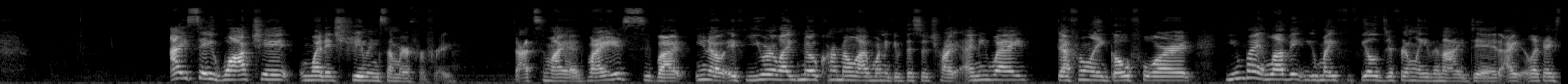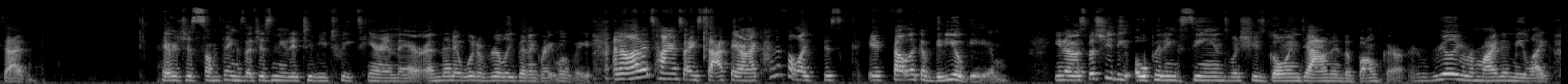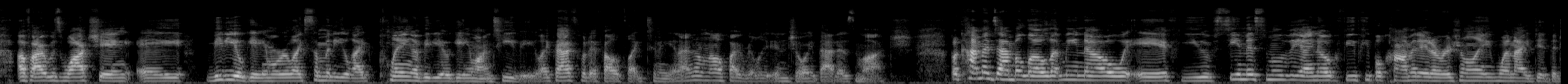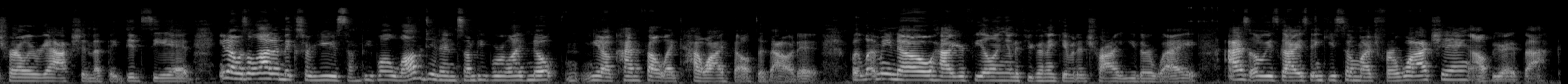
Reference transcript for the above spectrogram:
I say watch it when it's streaming somewhere for free. That's my advice. But, you know, if you're like, no, Carmela, I want to give this a try anyway, definitely go for it. You might love it. You might feel differently than I did. I Like I said, there's just some things that just needed to be tweaked here and there and then it would have really been a great movie and a lot of times i sat there and i kind of felt like this it felt like a video game you know, especially the opening scenes when she's going down in the bunker. It really reminded me like if I was watching a video game or like somebody like playing a video game on TV. Like that's what it felt like to me. And I don't know if I really enjoyed that as much. But comment down below. Let me know if you've seen this movie. I know a few people commented originally when I did the trailer reaction that they did see it. You know, it was a lot of mixed reviews. Some people loved it and some people were like, nope, you know, kind of felt like how I felt about it. But let me know how you're feeling and if you're going to give it a try either way. As always, guys, thank you so much for watching. I'll be right back.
